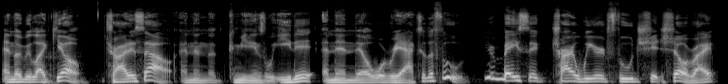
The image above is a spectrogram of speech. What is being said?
and they'll be like, "Yo, try this out," and then the comedians will eat it, and then they'll will react to the food. Your basic try weird food shit show, right?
